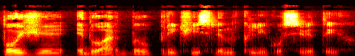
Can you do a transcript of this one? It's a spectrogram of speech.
Позже Эдуард был причислен к лику святых.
